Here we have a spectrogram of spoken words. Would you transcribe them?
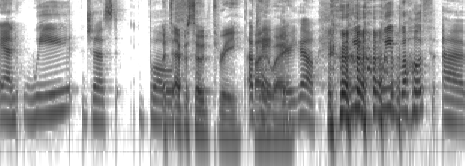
And we just both. It's episode three, by Okay, the way. there you go. We, we both uh,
